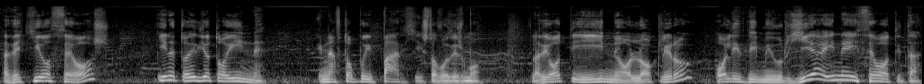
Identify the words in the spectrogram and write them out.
Δηλαδή εκεί ο Θεός είναι το ίδιο το είναι. Είναι αυτό που υπάρχει στο βουδισμό. Δηλαδή ό,τι είναι ολόκληρο, όλη η δημιουργία είναι η θεότητα.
